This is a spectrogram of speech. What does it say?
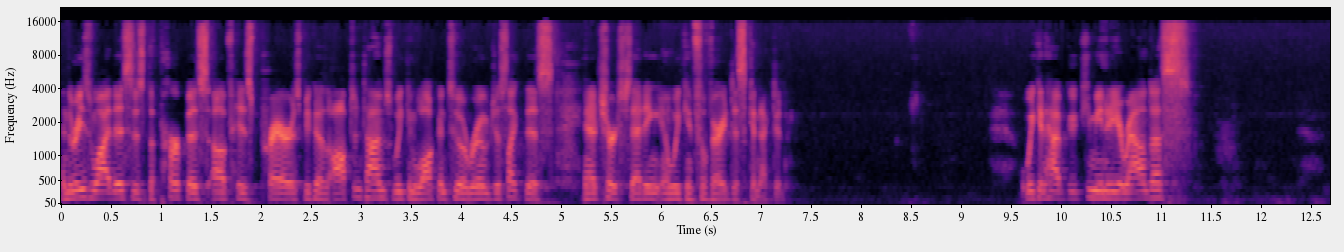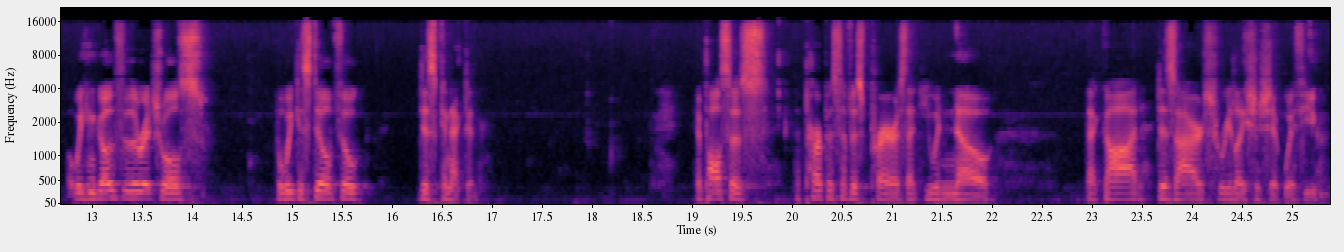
And the reason why this is the purpose of his prayer is because oftentimes we can walk into a room just like this in a church setting and we can feel very disconnected. We can have good community around us. We can go through the rituals, but we can still feel disconnected. And Paul says the purpose of his prayer is that you would know that God desires relationship with you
